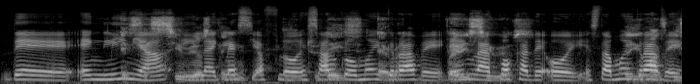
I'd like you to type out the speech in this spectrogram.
de en línea y la iglesia flow in es algo muy era. grave Very en la serious. época de hoy. Está muy grave.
